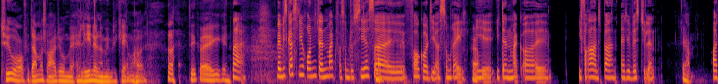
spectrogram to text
20 år for Danmarks Radio, med alene eller med mit kamerahold. det gør jeg ikke igen. Nej. Men vi skal også lige runde Danmark, for som du siger, så ja. øh, foregår de også som regel ja. i, i Danmark. Og øh, i Forradens børn er det Vestjylland. Ja. Og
